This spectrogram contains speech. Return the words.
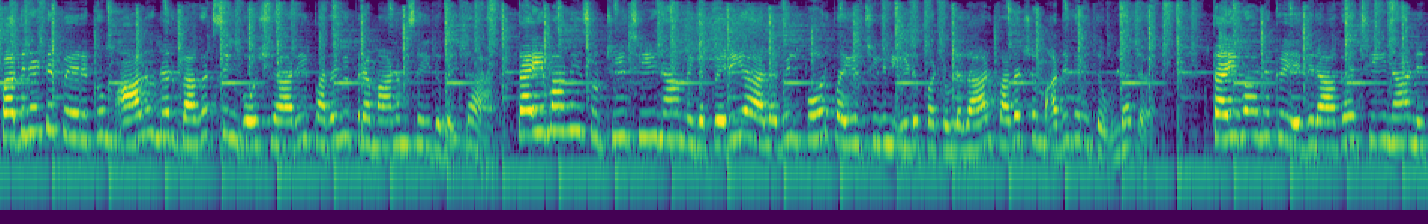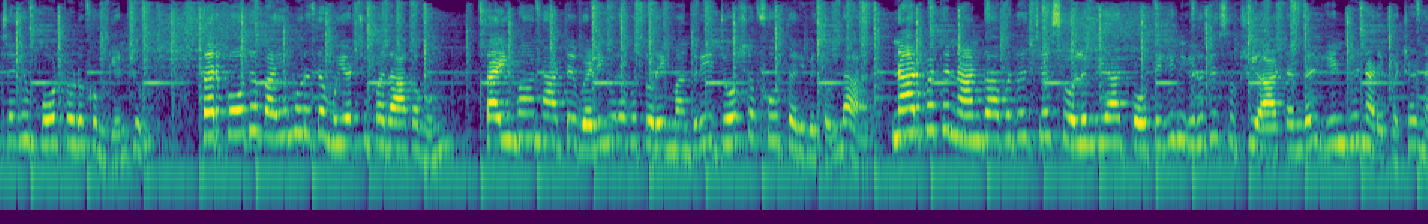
பதினெட்டு பேருக்கும் ஆளுநர் பகத்சிங் கோஷியாரி பதவி பிரமாணம் செய்து வைத்தார். தைவானை சுற்றி சீனா மிகப்பெரிய அளவில் போர் பயிற்சியில் ஈடுபட்டுள்ளதால் பதற்றம் அதிகரித்து உள்ளது. தைவானுக்கு எதிராக சீனா நிச்சயம் போர் தொடுக்கும் என்றும் தற்போது பயமுறுத்த முயற்சிப்பதாகவும் தைவான் நாட்டு வெளியுறவுத்துறை மந்திரி ஜோசபு தெரிவித்துள்ளார். நாற்பத்தி நான்காவது செஸ் ஒலிம்பியாட் போட்டியின் இறுதி சுற்று ஆட்டங்கள் இன்று நடைபெற்றன.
